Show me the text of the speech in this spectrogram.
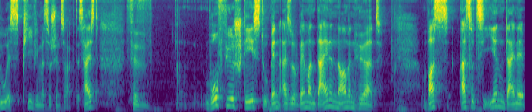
USP, wie man so schön sagt. Das heißt, für, wofür stehst du, wenn, also, wenn man deinen Namen hört? Was assoziieren deine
